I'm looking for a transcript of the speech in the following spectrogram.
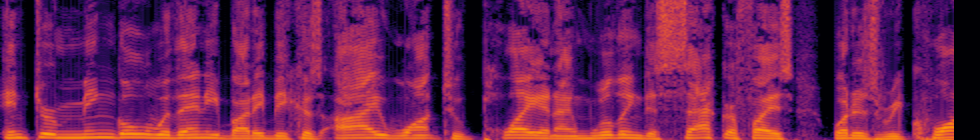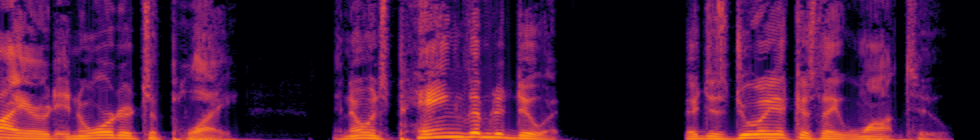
intermingle with anybody because I want to play and I'm willing to sacrifice what is required in order to play. And no one's paying them to do it. They're just doing it because they want to.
